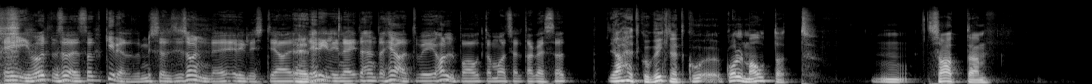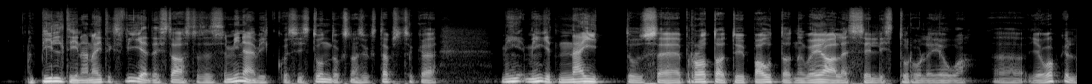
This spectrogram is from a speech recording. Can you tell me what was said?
ei, ma mõtlen seda, et saad kirjeldada, mis seal siis on erilist ja et... eriline ei tähenda head või halba automaatselt, aga sa jah, et kui kõik need kolm autot saata pildina näiteks viieteistaastasesse minevikku, siis tunduks noh, niisugust täpselt niisugune mingit näituse prototüüpautod nagu eales sellist turule ei jõua. Jõuab küll.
